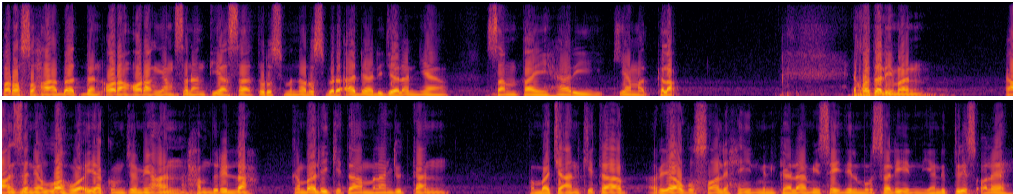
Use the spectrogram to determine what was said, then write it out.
para sahabat dan orang-orang yang senantiasa terus-menerus berada di jalannya sampai hari kiamat kelak. Ikhwatal iman, a'azzani Allah wa iyyakum jami'an. Alhamdulillah kembali kita melanjutkan pembacaan kitab Riyadhus Salihin min kalami Sayyidil Mursalin yang ditulis oleh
